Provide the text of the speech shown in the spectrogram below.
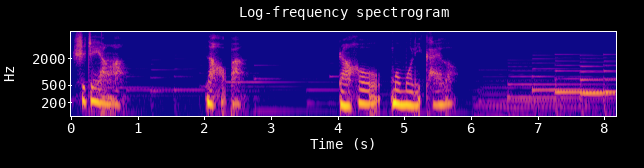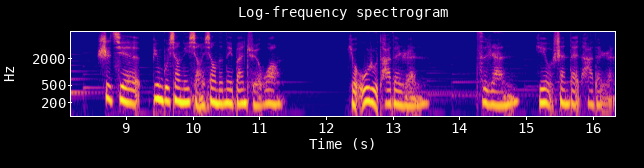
是这样啊，那好吧。”然后默默离开了。世界并不像你想象的那般绝望，有侮辱他的人，自然也有善待他的人。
